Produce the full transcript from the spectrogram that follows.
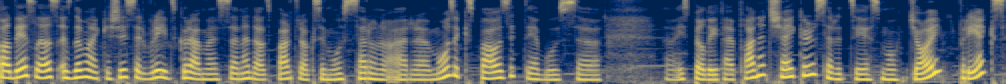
Paldies, Lielas. Es domāju, ka šis ir brīdis, kurā mēs uh, nedaudz pārtrauksim mūsu sarunu ar uh, mūzikas pauzi. Tie būs uh, izpildītāji Planet Shakers ar dziesmu Joy, prieks.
